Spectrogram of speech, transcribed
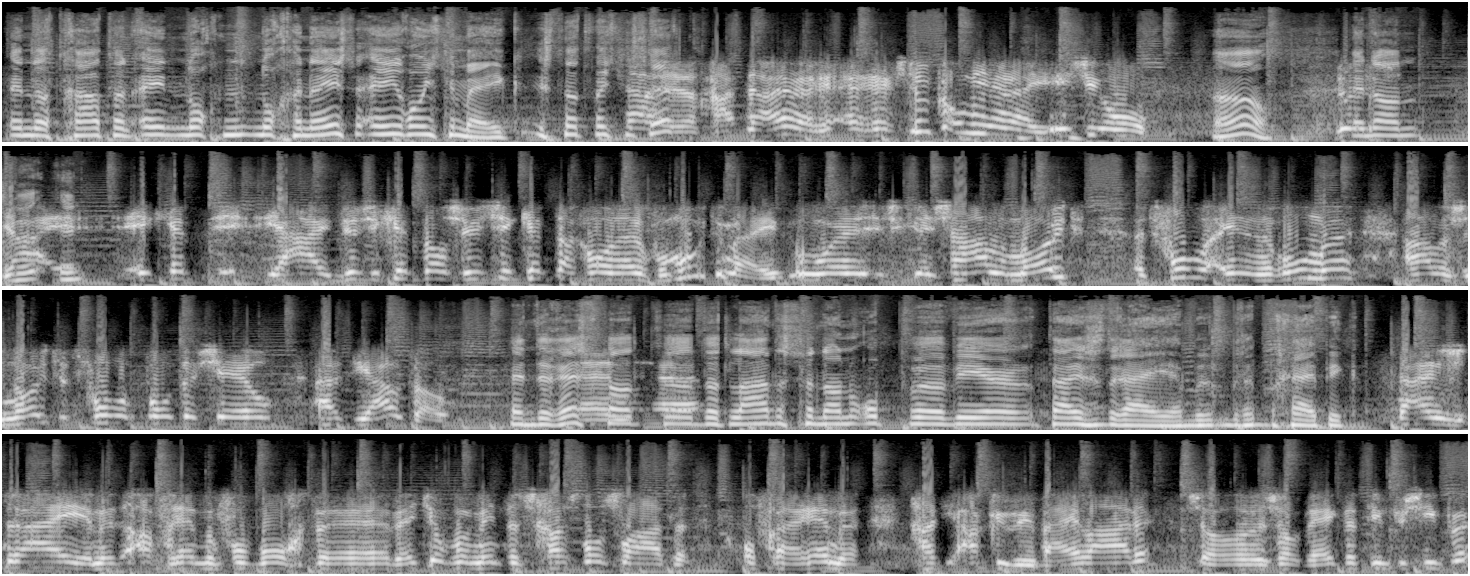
en dat gaat dan een, nog, nog ineens één rondje mee. Is dat wat je ja, zegt? Dat gaat, nou, recht stuk al niet nee, is hij op. Oh, dus, en dan... Ja, ik heb, ja, dus ik heb wel zoiets, ik heb daar gewoon heel veel moeite mee. Ze, ze halen nooit het volle, in een ronde halen ze nooit het volle potentieel uit die auto. En de rest, dat, uh, dat laden ze dan op uh, weer tijdens het rijden, begrijp ik? Tijdens het rijden, met afremmen voor bochten, weet je, op het moment dat ze gas loslaten of gaan remmen, gaat die accu weer bijladen. Zo, zo werkt dat in principe.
